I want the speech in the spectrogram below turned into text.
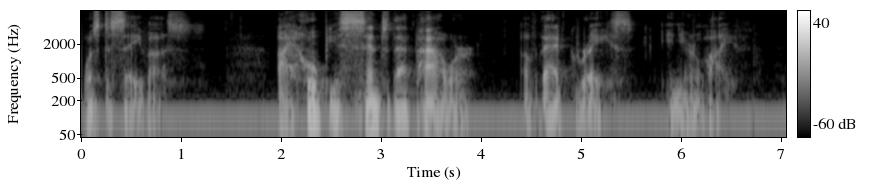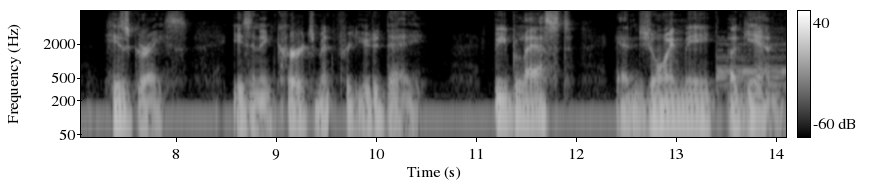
was to save us. I hope you sense that power of that grace in your life. His grace is an encouragement for you today. Be blessed and join me again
